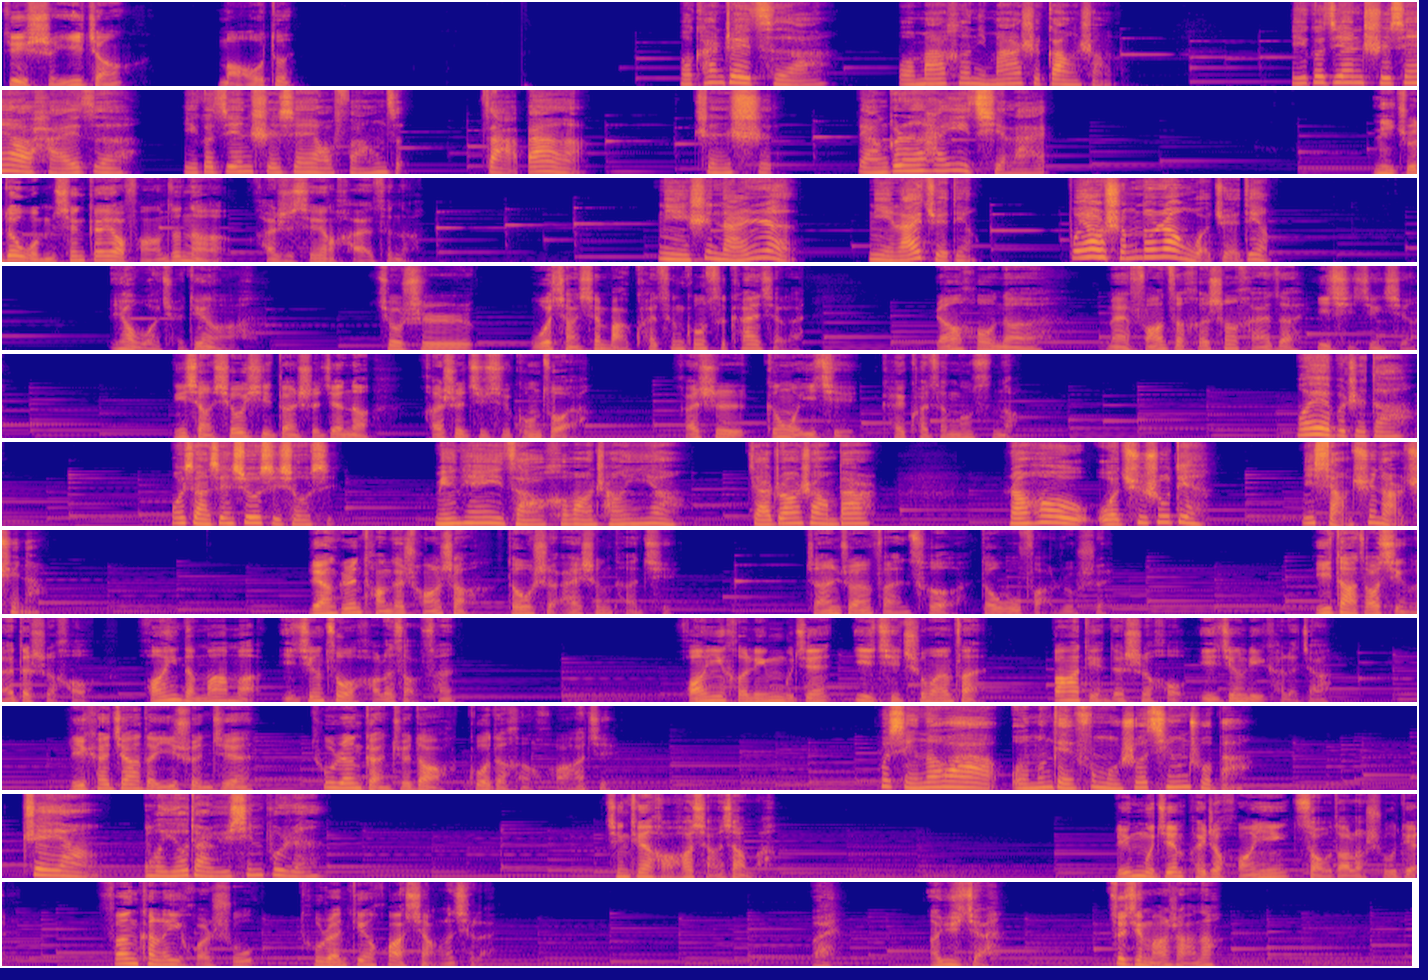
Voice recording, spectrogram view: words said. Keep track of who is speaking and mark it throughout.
Speaker 1: 第十一章，矛盾。
Speaker 2: 我看这次啊，我妈和你妈是杠上了，一个坚持先要孩子，一个坚持先要房子，咋办啊？真是的，两个人还一起来。
Speaker 1: 你觉得我们先该要房子呢，还是先要孩子呢？
Speaker 2: 你是男人，你来决定，不要什么都让我决定。
Speaker 1: 要我决定啊，就是我想先把快餐公司开起来，然后呢，买房子和生孩子一起进行。你想休息一段时间呢，还是继续工作呀？还是跟我一起开快餐公司呢？
Speaker 2: 我也不知道。我想先休息休息，明天一早和往常一样，假装上班，然后我去书店，你想去哪儿去哪儿。
Speaker 1: 两个人躺在床上，都是唉声叹气，辗转反侧都无法入睡。一大早醒来的时候，黄英的妈妈已经做好了早餐。黄英和林木间一起吃完饭，八点的时候已经离开了家。离开家的一瞬间，突然感觉到过得很滑稽。
Speaker 2: 不行的话，我们给父母说清楚吧。这样我有点于心不忍。
Speaker 1: 今天好好想想吧。林木间陪着黄英走到了书店，翻看了一会儿书，突然电话响了起来。喂，啊，玉姐，最近忙啥呢？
